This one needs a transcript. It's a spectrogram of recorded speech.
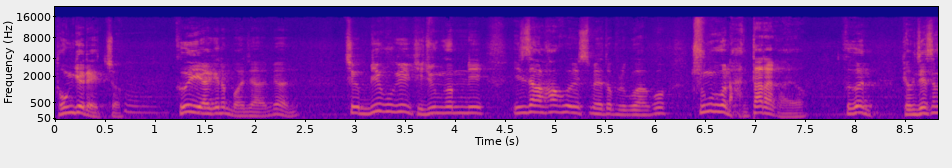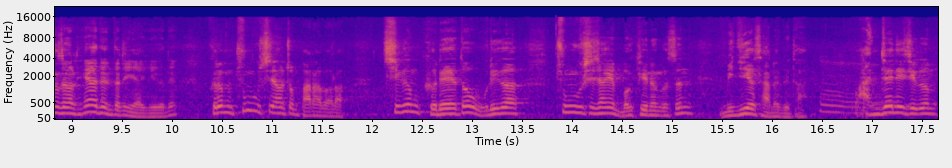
동결했죠. 그 이야기는 뭐냐면 지금 미국이 기준금리 인상을 하고 있음에도 불구하고 중국은 안 따라가요. 그건 경제 성장을 해야 된다는 이야기거든요. 그러면 중국 시장을 좀 바라봐라. 지금 그래도 우리가 중국 시장에 먹히는 것은 미디어 산업이다. 완전히 지금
